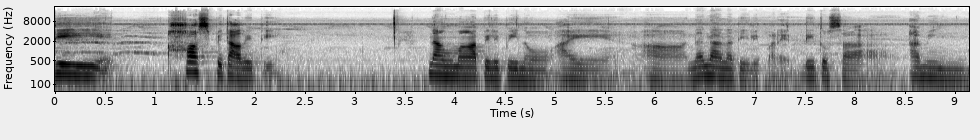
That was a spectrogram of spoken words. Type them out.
the hospitality ng mga Pilipino ay ah, nananatili pa rin dito sa aming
